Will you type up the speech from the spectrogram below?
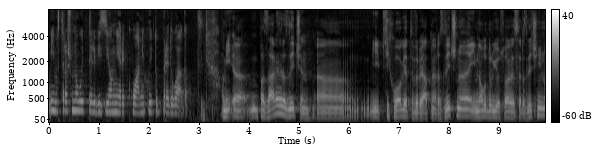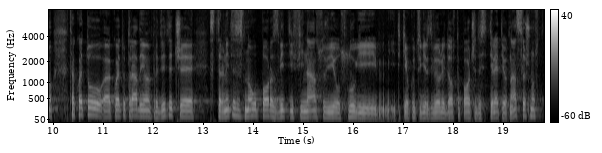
има страшно много и телевизионни реклами, които предлагат. Ами, пазар е различен. И психологията вероятно е различна, и много други условия са различни, но това, което, което трябва да имаме предвид е, че страните с много по-развити финансови услуги и такива, които са ги развивали доста повече десетилетия от нас, всъщност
